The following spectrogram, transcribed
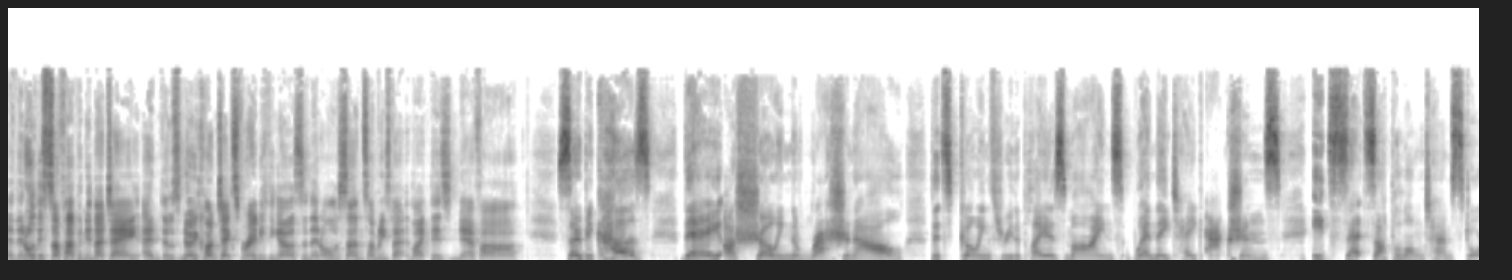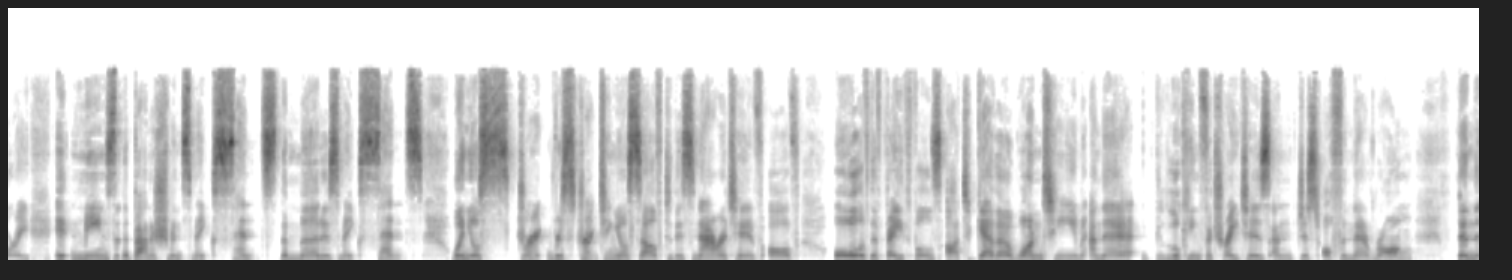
and then all this stuff happened in that day, and there was no context for anything else, and then all of a sudden somebody's back. Like, there's never. So, because they are showing the rationale that's going through the players' minds when they take actions, it sets up a long term story. It means that the banishments make sense, the murders make sense. When you're stri- restricting yourself to this narrative of, all of the faithfuls are together, one team, and they're looking for traitors, and just often they're wrong, then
